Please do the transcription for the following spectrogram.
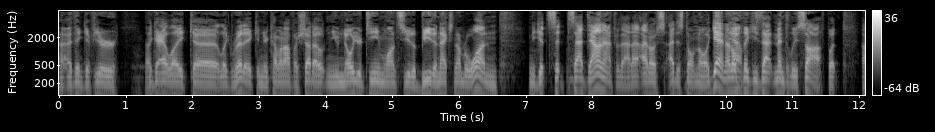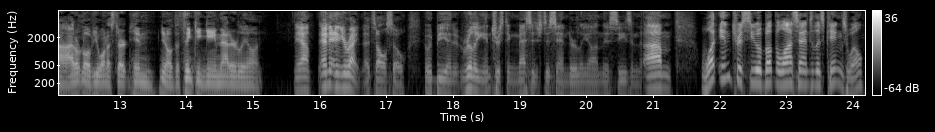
I think if you're a guy like uh, like Rittich and you're coming off a shutout and you know your team wants you to be the next number one. And you get sit, sat down after that. I, I don't. I just don't know. Again, I don't yeah. think he's that mentally soft. But uh, I don't know if you want to start him, you know, the thinking game that early on. Yeah, and and you're right. That's also it would be a really interesting message to send early on this season. Um, what interests you about the Los Angeles Kings, Will?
